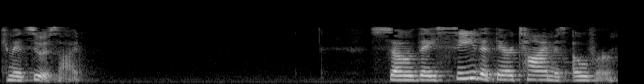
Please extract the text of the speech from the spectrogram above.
committed suicide. So they see that their time is over.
